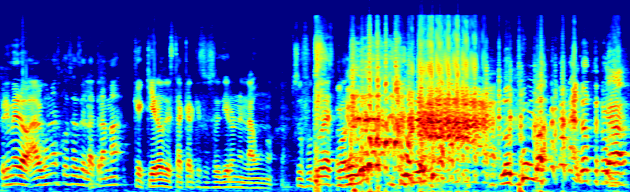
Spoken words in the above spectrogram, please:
Primero, algunas cosas de la trama que quiero destacar que sucedieron en la 1. Su futura esposa... Lo tumba. El otro. Ya,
